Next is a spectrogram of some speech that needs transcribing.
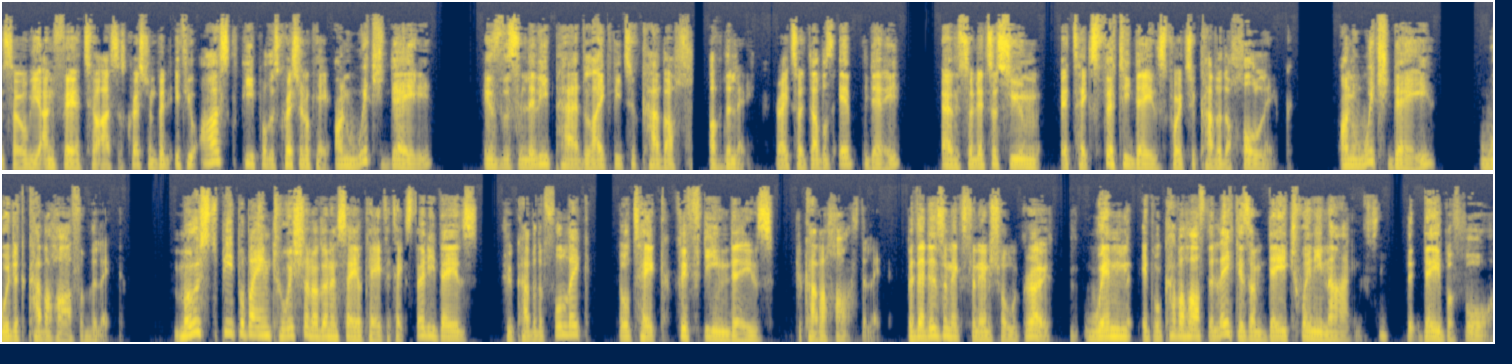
so it'll be unfair to ask this question. But if you ask people this question, okay, on which day is this lily pad likely to cover of the lake? Right, so it doubles every day, and so let's assume it takes 30 days for it to cover the whole lake. On which day would it cover half of the lake? Most people by intuition are going to say, okay, if it takes 30 days to cover the full lake, it'll take 15 days to cover half the lake. But that is an exponential growth. When it will cover half the lake is on day 29, hmm. the day before.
